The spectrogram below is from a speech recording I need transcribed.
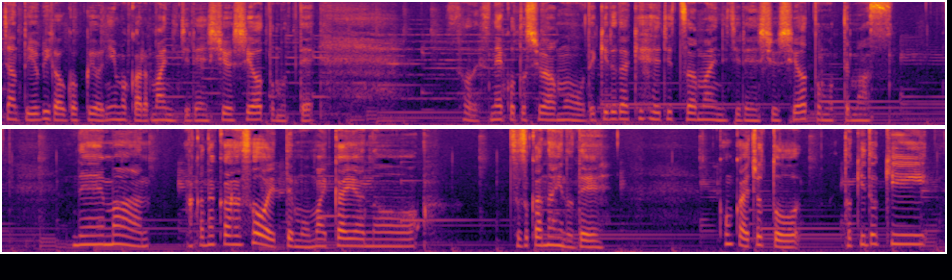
ちゃんと指が動くように今から毎日練習しようと思ってそうですね今年はもうできるだけ平日は毎日練習しようと思ってます。でまあなかなかそうは言っても毎回あの続かないので今回ちょっと時々、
